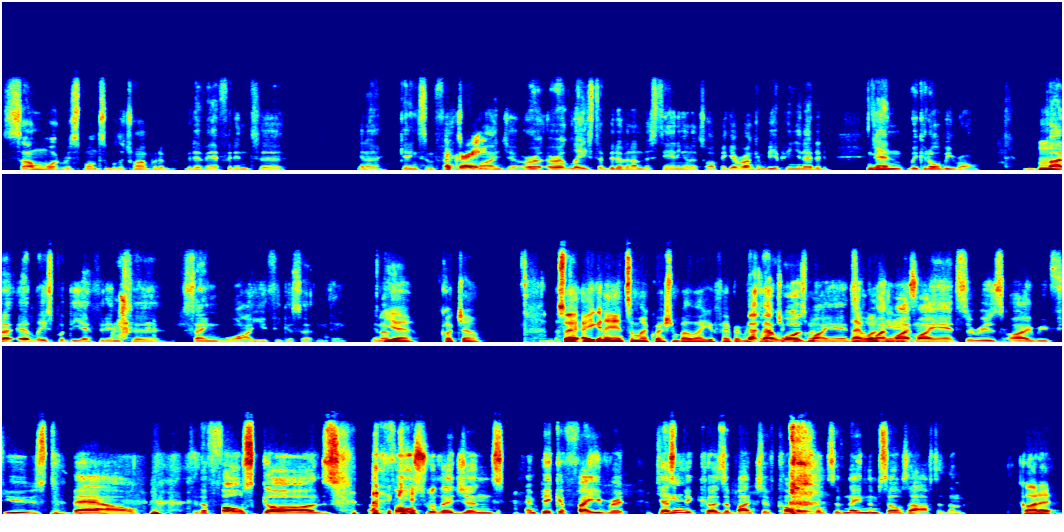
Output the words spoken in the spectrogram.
somewhat responsible to try and put a bit of effort into, you know, getting some facts Agree. behind you, or or at least a bit of an understanding on a topic. Everyone can be opinionated, yeah, and we can all be wrong, Mm. but at, at least put the effort into saying why you think a certain thing. You know, yeah, gotcha. Mm. So, are you going to answer my question? By the way, your favorite that, that was my answer. That was my, my, answer? my answer is I refuse to bow to the false gods of Okay. false religions and pick a favorite just Okay. because a bunch of comic books have named themselves after them. Got it.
